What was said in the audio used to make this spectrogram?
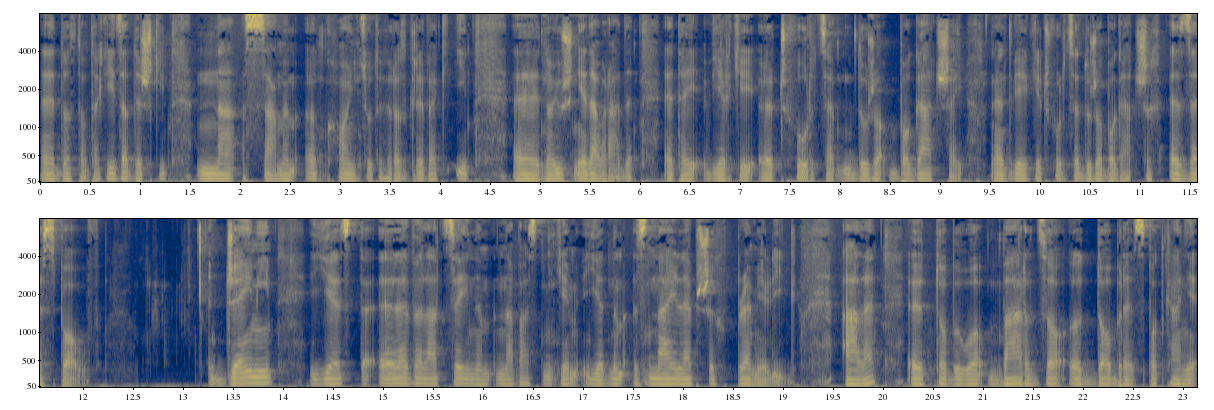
e, dostał takiej zadyszki na samym końcu tych rozgrywek i e, no już nie dał rady tej wielkiej czwórce, dużo bogatszej, e, wielkiej czwórce dużo bogatszych zespołów. Jamie jest rewelacyjnym napastnikiem, jednym z najlepszych w Premier League, ale y, to było bardzo dobre spotkanie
